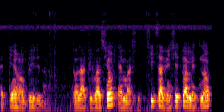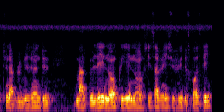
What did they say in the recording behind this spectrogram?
est bien rempli dedans. Donc l'activation est marché. Si ça vient chez toi maintenant, tu n'as plus besoin de m'appeler, non, crier, non. Si ça vient, il suffit de porter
